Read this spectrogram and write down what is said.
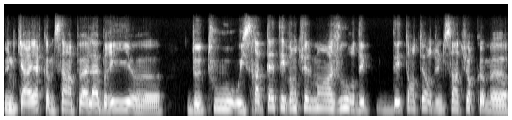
une carrière comme ça un peu à l'abri. Euh, de tout, où il sera peut-être éventuellement un jour détenteur d'une ceinture comme euh,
